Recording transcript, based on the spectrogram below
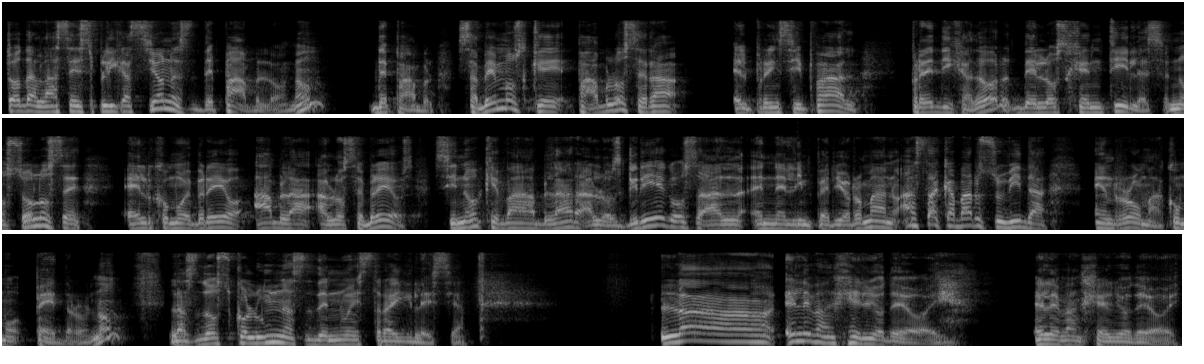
todas las explicaciones de Pablo, ¿no? De Pablo. Sabemos que Pablo será el principal predicador de los gentiles. No solo se, él como hebreo habla a los hebreos, sino que va a hablar a los griegos en el imperio romano, hasta acabar su vida en Roma, como Pedro, ¿no? Las dos columnas de nuestra iglesia. el Evangelio de hoy, el Evangelio de hoy,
